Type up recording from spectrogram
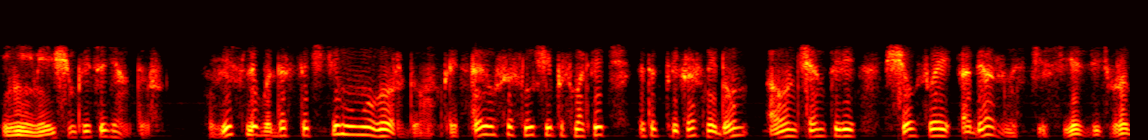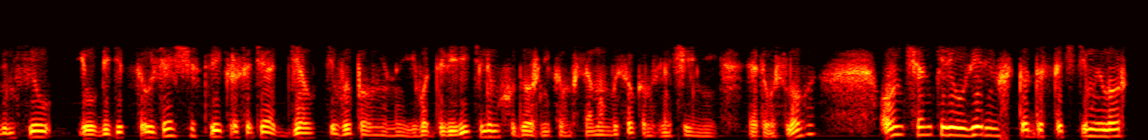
и не имеющим прецедентов. Если бы досточтимому лорду представился случай посмотреть этот прекрасный дом, а он, Чентери, счел своей обязанностью съездить в Робин-Хилл и убедиться в изяществе и красоте отделки, выполненной его доверителем, художником в самом высоком значении этого слова, он, Чанкери, уверен, что досточтимый лорд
